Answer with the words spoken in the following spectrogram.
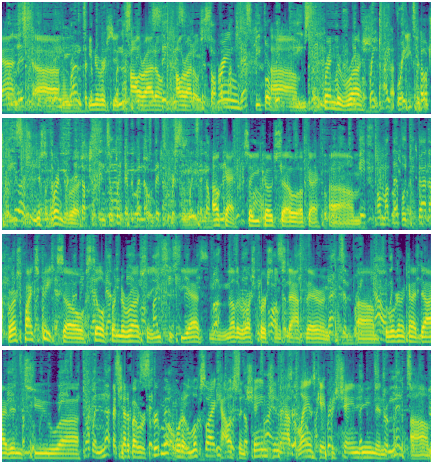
at uh, University of Colorado, Colorado Springs. Um, a friend of Rush. Uh, you coach Rush? Just a friend of Rush. Okay, so you coach. So okay, um, Rush Pikes Peak. So still a friend of Rush at UCCS, and another Rush person on staff there. And um, so we're going to kind of dive into uh, chat about recruitment, what it looks like, how it's been changing, how the landscape is changing, and um,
